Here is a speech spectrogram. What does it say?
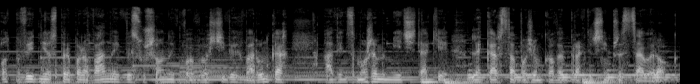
odpowiednio spreparowanych, wysuszonych we właściwych warunkach, a więc możemy mieć takie lekarstwa poziomkowe praktycznie przez cały rok.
